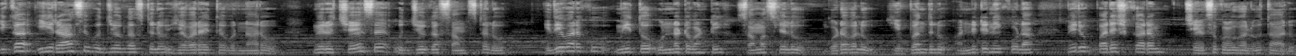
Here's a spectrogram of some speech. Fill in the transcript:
ఇక ఈ రాశి ఉద్యోగస్తులు ఎవరైతే ఉన్నారో మీరు చేసే ఉద్యోగ సంస్థలు ఇదివరకు మీతో ఉన్నటువంటి సమస్యలు గొడవలు ఇబ్బందులు అన్నిటినీ కూడా మీరు పరిష్కారం చేసుకోగలుగుతారు.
